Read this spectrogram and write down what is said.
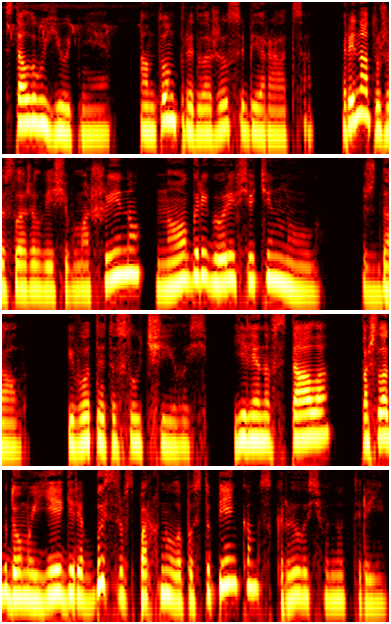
Стало уютнее. Антон предложил собираться. Ренат уже сложил вещи в машину, но Григорий все тянул. Ждал. И вот это случилось. Елена встала, Пошла к дому егеря, быстро вспорхнула по ступенькам, скрылась внутри.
